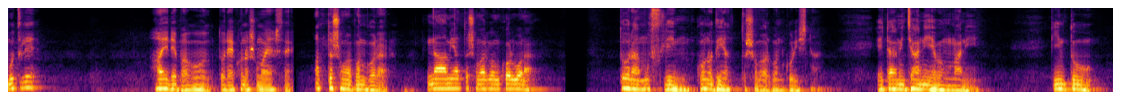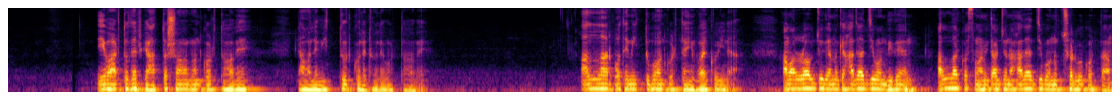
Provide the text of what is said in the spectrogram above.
বুঝলে? হায় রে পাগল, তোর এখনও সময় আসছে। আত্মসমর্পণ করার। না, আমি আত্মসমর্পণ করব না। তোরা মুসলিম, কোনোদিন আত্মসমর্পণ করিস না। এটা আমি জানি এবং মানি। কিন্তু এবার তোদেরকে আত্মসমর্পণ করতে হবে, নাহলে মৃত্যুর কোলে ঢলে পড়তে হবে। আল্লাহর পথে মৃত্যুবরণ করতে আমি ভয় করি না। আমার রব যদি আমাকে হাজার জীবন দিতেন, আল্লাহর কসম, আমি তার জন্য হাজার জীবন উৎসর্গ করতাম।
